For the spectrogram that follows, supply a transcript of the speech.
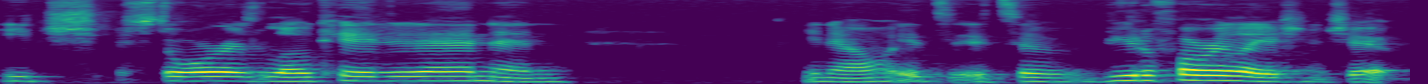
each store is located in and you know it's it's a beautiful relationship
